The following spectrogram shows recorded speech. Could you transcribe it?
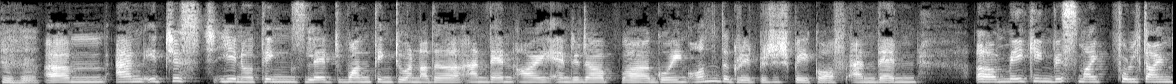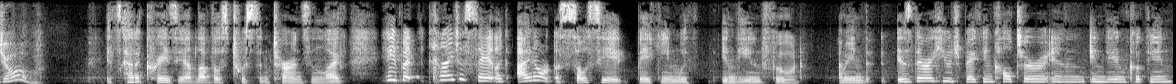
Mm-hmm. Um, and it just, you know, things led one thing to another. And then I ended up uh, going on the Great British Bake Off and then uh, making this my full time job it's kind of crazy. I love those twists and turns in life. Hey, but can I just say, like, I don't associate baking with Indian food. I mean, is there a huge baking culture in Indian cooking?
